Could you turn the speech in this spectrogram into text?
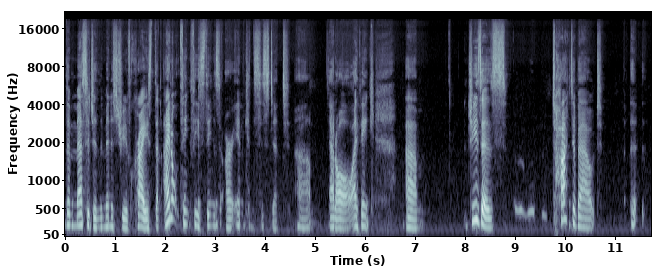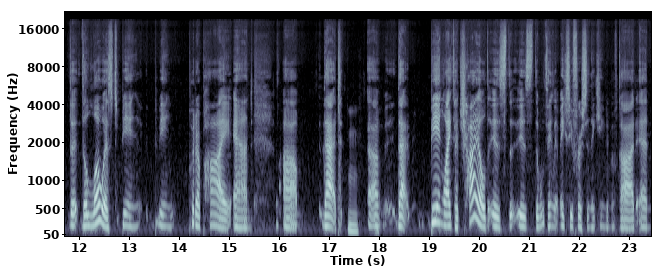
the message and the ministry of Christ, then I don't think these things are inconsistent um, at all. I think um, Jesus talked about uh, the the lowest being being put up high, and um, that mm. that being like a child is the is the thing that makes you first in the kingdom of God, and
